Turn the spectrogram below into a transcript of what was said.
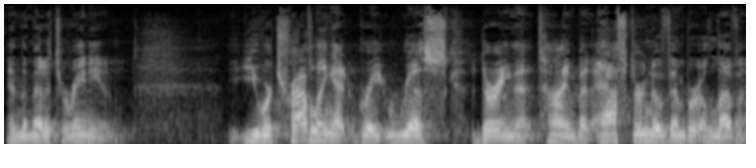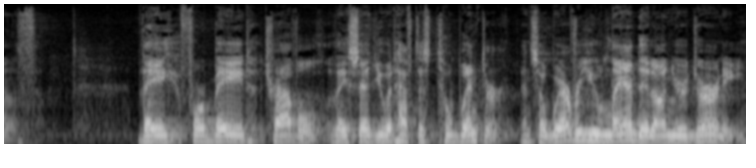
in the Mediterranean. You were traveling at great risk during that time, but after November 11th, they forbade travel. They said you would have to, to winter. And so, wherever you landed on your journey,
